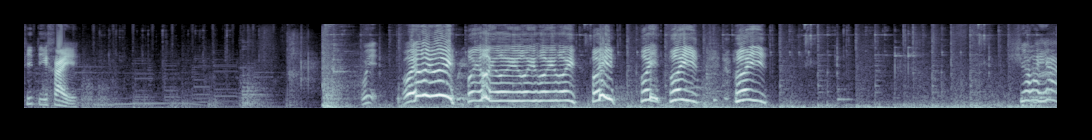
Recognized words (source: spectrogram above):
ที่ตีไข่เฮ้ยเฮ้ยเฮ้ยเฮ้ยเฮ้ยเฮ้ยเฮ้ยเฮ้ยเฮ้ยเฮ้ยเฮ้ยเฮ้ยเฮ้ยเฮ้ยเชี่ยอะไรอะเชี่ย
